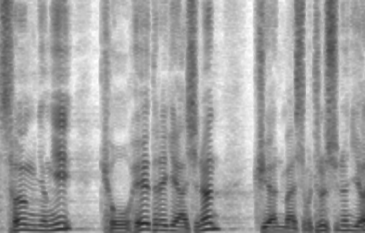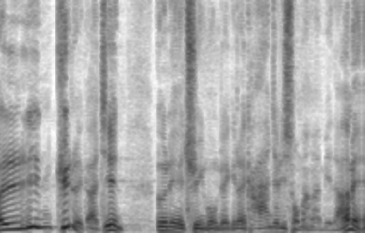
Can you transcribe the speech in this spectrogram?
성령이 교회들에게 하시는 귀한 말씀을 들을 수 있는 열린 귀를 가진 은혜의 주인공 되기를 간절히 소망합니다. 아멘.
